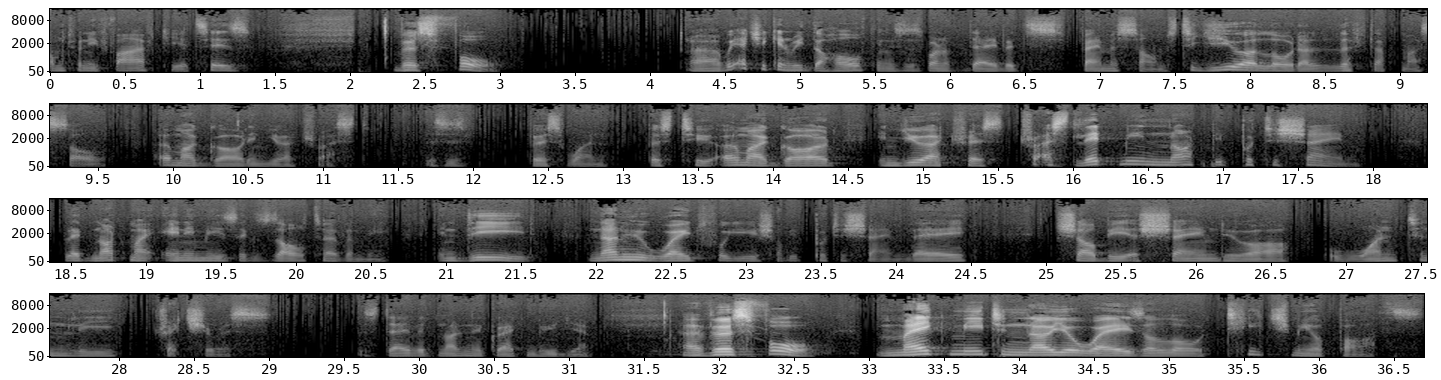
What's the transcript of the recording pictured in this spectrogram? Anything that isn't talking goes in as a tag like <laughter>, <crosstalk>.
Psalm 25 to you. It says, verse 4. Uh, we actually can read the whole thing. This is one of David's famous Psalms. To you, O Lord, I lift up my soul. O my God, in you I trust. This is verse 1. Verse 2. O my God, in you I trust. Trust. Let me not be put to shame. Let not my enemies exult over me. Indeed, none who wait for you shall be put to shame. They shall be ashamed who are wantonly treacherous. Is David not in a great mood yet. Uh, verse 4 Make me to know your ways, O Lord. Teach me your paths.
